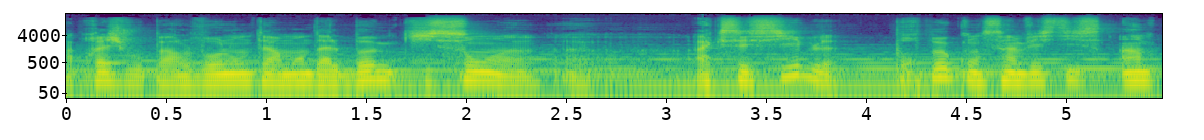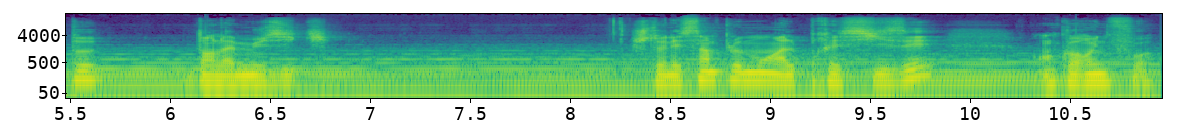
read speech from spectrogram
après je vous parle volontairement d'albums qui sont euh, euh, accessibles pour peu qu'on s'investisse un peu dans la musique. Je tenais simplement à le préciser, encore une fois.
